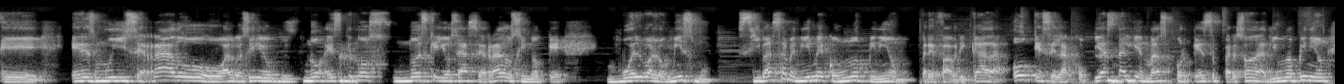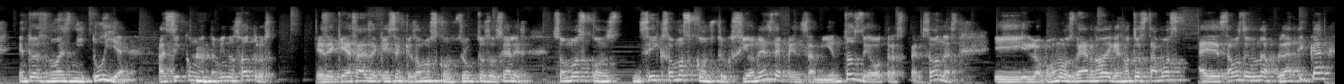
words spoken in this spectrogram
eh, eres muy cerrado o algo así. Pues no, es que no, no es que yo sea cerrado, sino que vuelvo a lo mismo. Si vas a venirme con una opinión prefabricada o que se la copiaste a alguien más porque esa persona dio una opinión, entonces no es ni tuya. Así como también nosotros. de que ya sabes de que dicen que somos constructos sociales, somos sí, somos construcciones de pensamientos de otras personas y lo podemos ver, ¿no? De que nosotros estamos, eh, estamos en una plática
